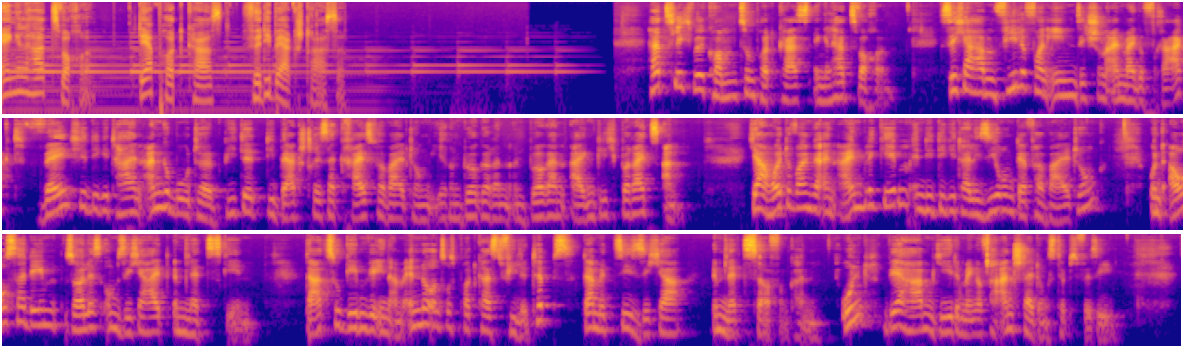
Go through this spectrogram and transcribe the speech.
Engelhards Woche, der Podcast für die Bergstraße. Herzlich willkommen zum Podcast Engelhards Woche. Sicher haben viele von Ihnen sich schon einmal gefragt, welche digitalen Angebote bietet die Bergsträßer Kreisverwaltung ihren Bürgerinnen und Bürgern eigentlich bereits an? Ja, heute wollen wir einen Einblick geben in die Digitalisierung der Verwaltung und außerdem soll es um Sicherheit im Netz gehen. Dazu geben wir Ihnen am Ende unseres Podcasts viele Tipps, damit Sie sicher im Netz surfen können. Und wir haben jede Menge Veranstaltungstipps für Sie.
